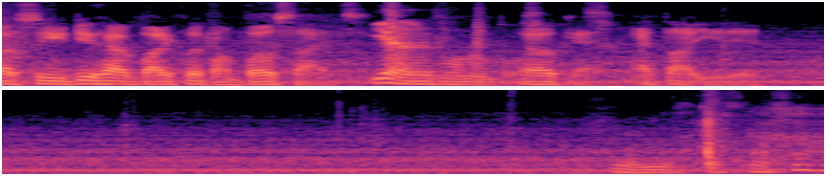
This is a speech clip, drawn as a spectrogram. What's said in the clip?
Oh, so you do have a body clip on both sides. Yeah, there's one on both. Okay, sides. I thought you did. And then just this this one.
